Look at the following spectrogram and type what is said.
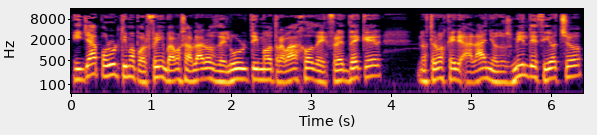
Y ya por último, por fin, vamos a hablaros del último trabajo de Fred Decker. Nos tenemos que ir al año 2018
